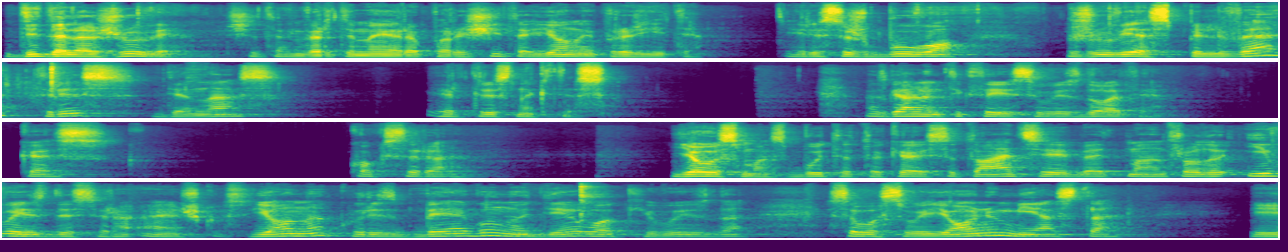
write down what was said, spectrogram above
didelę žuvį. Šitam vertime yra parašyta Jonai praryti. Ir jis išbuvo žuvies pilve tris dienas ir tris naktis. Mes galim tik tai įsivaizduoti, kas, koks yra jausmas būti tokioje situacijoje, bet man atrodo įvaizdis yra aiškus. Jona, kuris bėgo nuo Dievo akivaizdą į savo svajonių miestą, į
